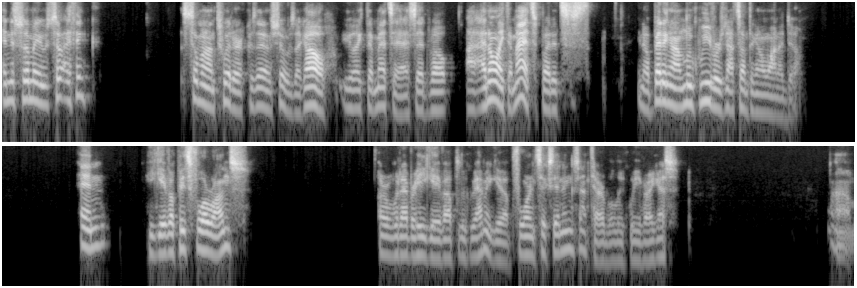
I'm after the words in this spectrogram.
and this somebody so I think someone on Twitter because I on the show was like, "Oh, you like the Mets?" I said, "Well, I, don't like the Mets, but it's you know betting on Luke Weaver is not something I want to do." And he gave up his four runs or whatever he gave up. Luke, how many gave up? Four and six innings. Not terrible, Luke Weaver, I guess. Um,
